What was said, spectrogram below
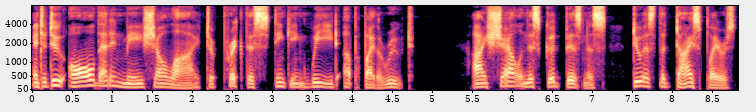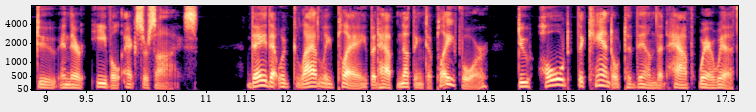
and to do all that in me shall lie to prick this stinking weed up by the root. I shall in this good business do as the dice players do in their evil exercise. They that would gladly play but have nothing to play for, do hold the candle to them that have wherewith,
